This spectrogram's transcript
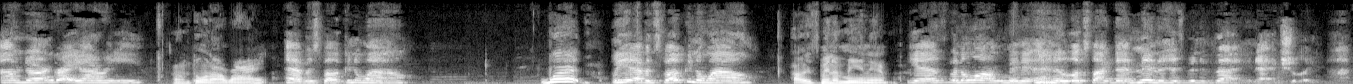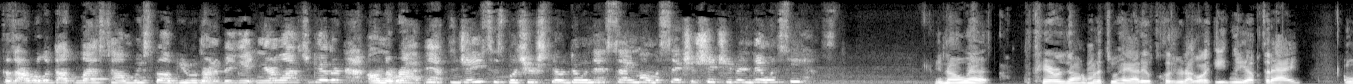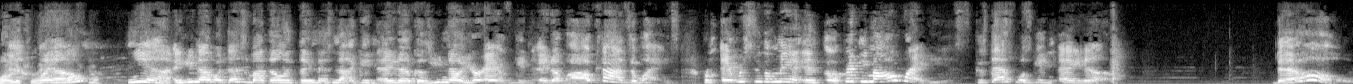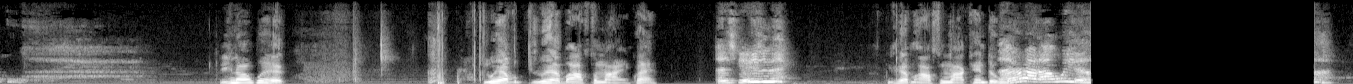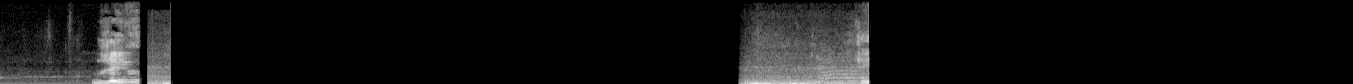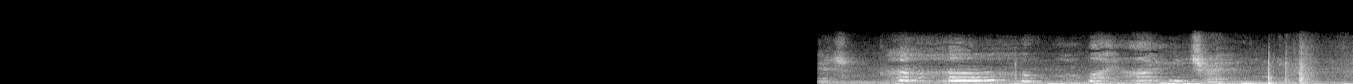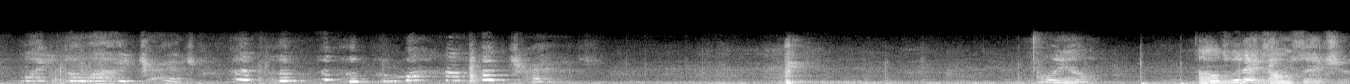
I'm doing great. How are you? I'm doing all right. Haven't spoken in a while. What? We haven't spoken in a while. Oh, it's been a minute. Yeah, it's been a long minute, and it looks like that minute has been in vain, actually. Because I really thought the last time we spoke, you were going to be getting your life together on the right path to Jesus, but you're still doing that same homosexual shit you've been doing since. You know what? Terri, I'm gonna let you have this because you're not gonna eat me up today. I'm gonna let you have Well, this. Yeah, and you know what? That's about the only thing that's not getting ate up because you know your ass getting ate up all kinds of ways from every single man in a 50 mile radius because that's what's getting ate up. Uh, no. You know what? You have you have an awesome night, okay? Excuse me? You have an awesome night. I can't do All it. All right, I will. Jesus. On to the next homosexual.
